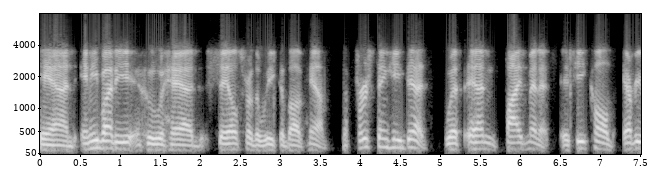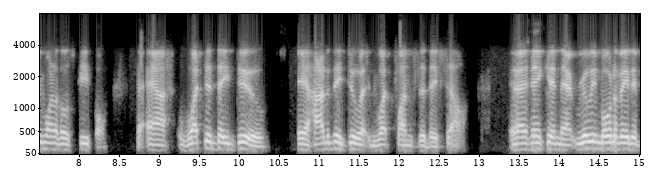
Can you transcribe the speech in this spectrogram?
And anybody who had sales for the week above him, the first thing he did within five minutes is he called every one of those people to ask what did they do, how did they do it, and what funds did they sell. And I think in that really motivated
